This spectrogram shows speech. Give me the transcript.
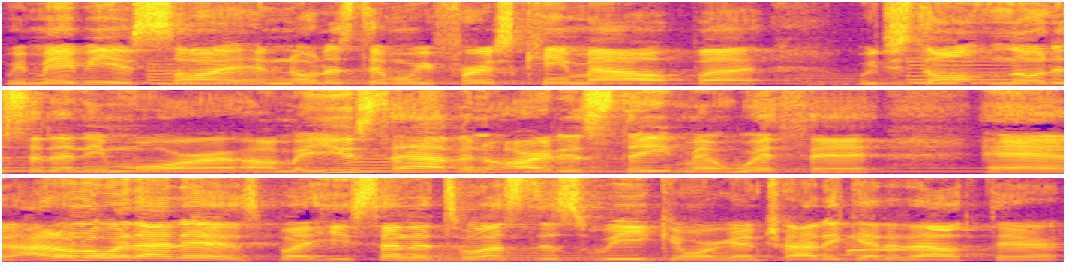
We maybe saw it and noticed it when we first came out, but we just don't notice it anymore. Um, it used to have an artist statement with it, and I don't know where that is, but he sent it to us this week, and we're gonna try to get it out there.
